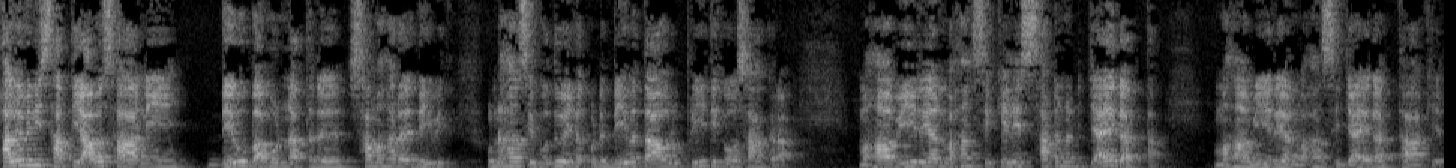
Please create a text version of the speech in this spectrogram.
පළවෙනි සති අවසානයේ දෙව් බමුන් අතර සමහර දෙවිත් උන්වහන්සේ බුදු වෙනකොට දේවතාවරු ප්‍රීති ගෝසා කරා. මහාවීරයන් වහන්සේ කෙලෙස් සටනට ජයගත්තා. මහාවීරයන් වහන්සේ ජයගත්තා කිය.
